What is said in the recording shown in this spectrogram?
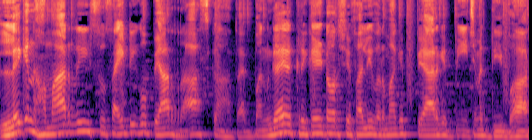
लेकिन हमारी सोसाइटी को प्यार रास कहाँ आता है? बन गए क्रिकेट और शेफाली वर्मा के प्यार के बीच में दीवार।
